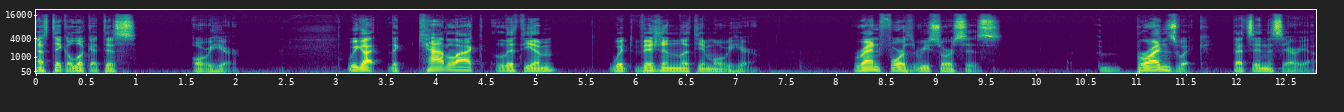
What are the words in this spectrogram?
let's take a look at this over here. We got the Cadillac Lithium with Vision Lithium over here. Renforth Resources, Brunswick, that's in this area.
